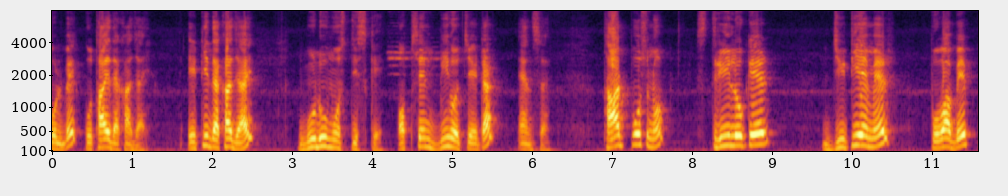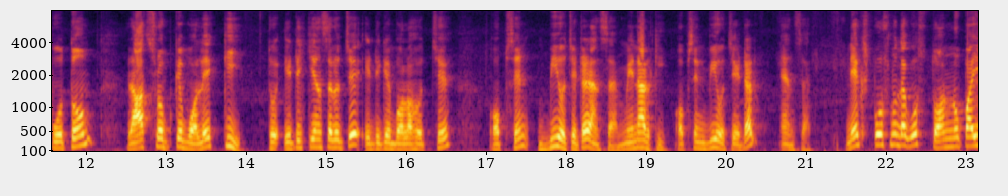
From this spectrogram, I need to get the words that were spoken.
বলবে, কোথায় দেখা যায়? এটি দেখা যায় গুরু মস্তিষ্কে। অপশন বি হচ্ছে এটার অ্যান্সার থার্ড প্রশ্ন, স্ত্রীলোকের জিটিএমের প্রভাবে প্রথম রাজস্রবকে বলে কি? তো এটি কি অ্যান্সার হচ্ছে? এটিকে বলা হচ্ছে অপশন বি হচ্ছে এটার অ্যান্সার মেনার কি? অপশন বি হচ্ছে এটার অ্যান্সার নেক্সট প্রশ্ন দেখো, স্তন্যপায়ী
